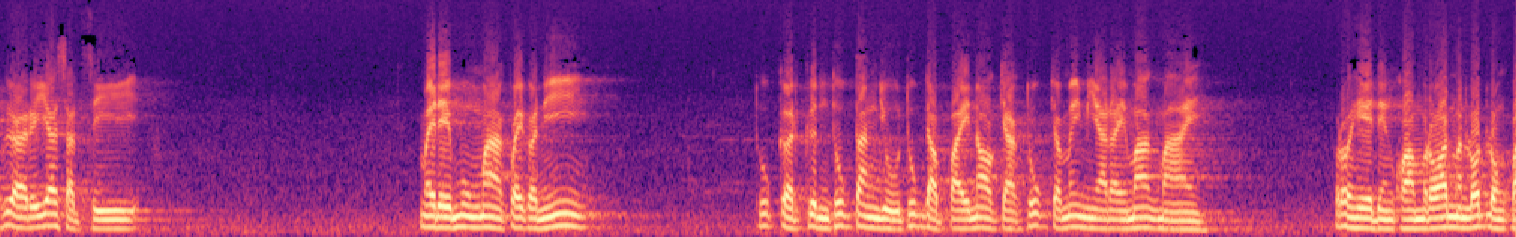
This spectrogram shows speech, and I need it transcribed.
เพื่ออริยสัจสี่ไม่ได้มุ่งมากไปกว่านี้ ทุกเกิดขึ้นทุกตั้งอยู่ทุกดับไปนอกจากทุกจะไม่มีอะไรมากมาย เพราะเหตุแห่งความร้อนมันลดลงไป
